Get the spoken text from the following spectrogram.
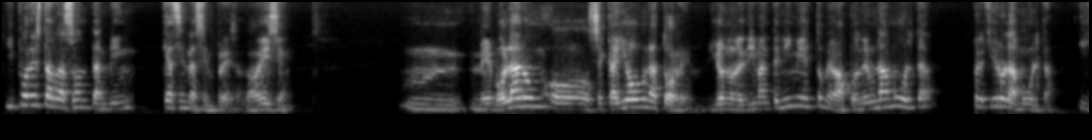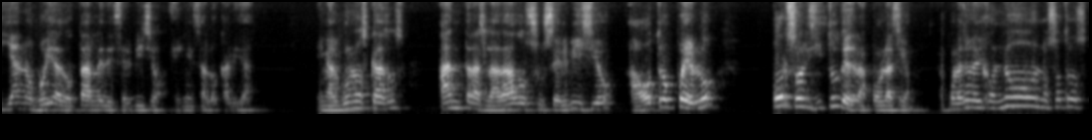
Y por esta razón también, ¿qué hacen las empresas? ¿No? Dicen, mm, me volaron o se cayó una torre, yo no le di mantenimiento, me va a poner una multa, prefiero la multa y ya no voy a dotarle de servicio en esa localidad. En algunos casos, han trasladado su servicio a otro pueblo por solicitud de la población. La población le dijo, no, nosotros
